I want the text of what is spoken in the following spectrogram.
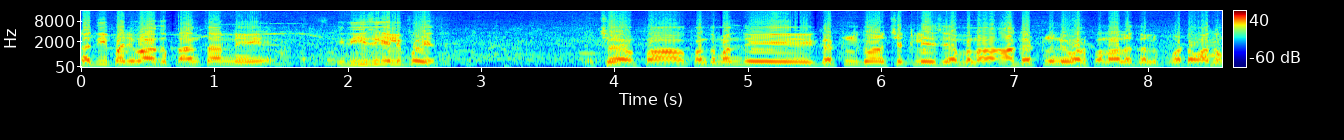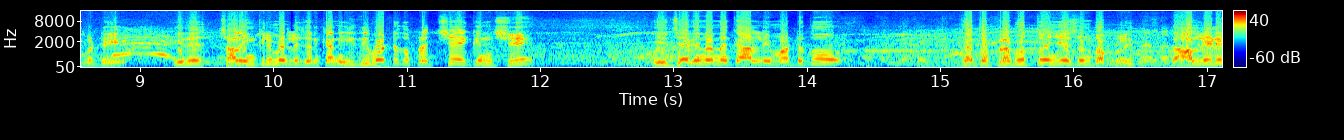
నదీ పరివాహక ప్రాంతాన్ని ఇది ఈజీగా వెళ్ళిపోయేది. కొంతమంది గట్లు కూడా చెట్లు వేసి మన ఆ గట్లని వాళ్ళ పొలాలు కలుపుకోవటం అదొకటి. ఇది చాలా ఇంక్రిమెంట్లు జరిగింది కానీ ఇది మటుకు ప్రత్యేకించి ఈ జగనన్న కాలనీ మటుకు గత ప్రభుత్వం చేసిన తప్పులు ఇది ఆల్రెడీ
